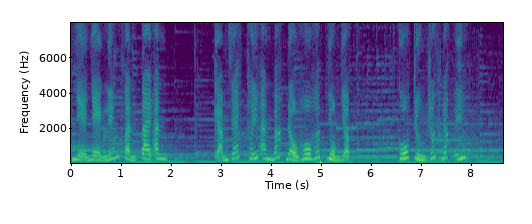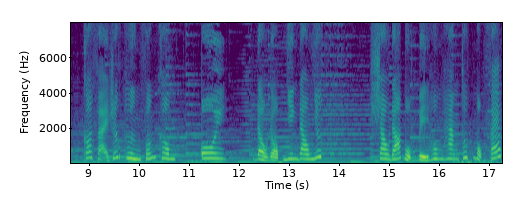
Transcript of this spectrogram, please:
Nhẹ nhàng liếm vành tai anh. Cảm giác thấy anh bắt đầu hô hấp dồn dập. Cố trường rất đắc ý. Có phải rất hương phấn không? Ôi! Đầu đột nhiên đau nhức. Sau đó bụng bị hung hăng thúc một phát.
